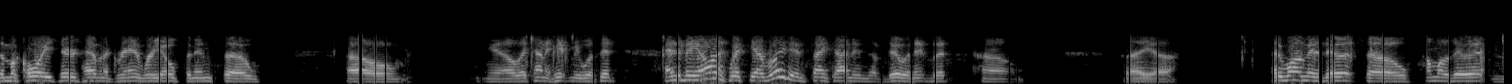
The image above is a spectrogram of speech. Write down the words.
the McCoys here's having a grand reopening, so um, you know they kind of hit me with it. And to be honest with you, I really didn't think I'd end up doing it, but um, they uh, they wanted me to do it, so I'm gonna do it. And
